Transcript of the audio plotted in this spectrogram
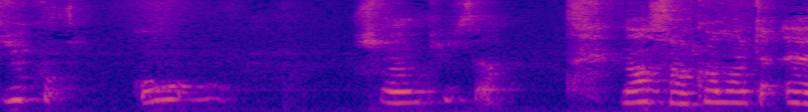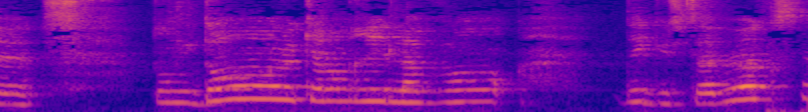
Du coup, oh, je sais même plus ça. Non, c'est encore dans le, euh, donc dans le calendrier de l'avant des Gustabox,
